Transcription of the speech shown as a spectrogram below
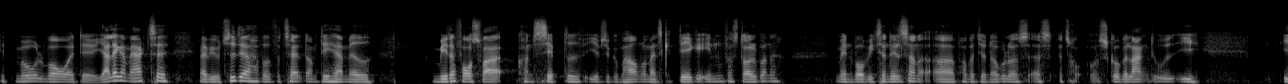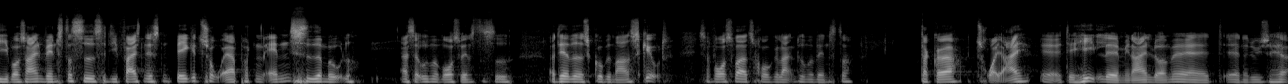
et mål, hvor at, øh, jeg lægger mærke til, hvad vi jo tidligere har fået fortalt om det her med midterforsvar-konceptet i FC København, hvor man skal dække inden for stolperne, men hvor Victor Nielsen og Papagiannopoulos er, er tro- skubbet langt ud i, i vores egen venstre side, så de faktisk næsten begge to er på den anden side af målet, altså ud med vores venstre side, og derved er skubbet meget skævt, så forsvaret er trukket langt ud med venstre, der gør, tror jeg, øh, det er helt øh, min egen lommeanalyse her,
